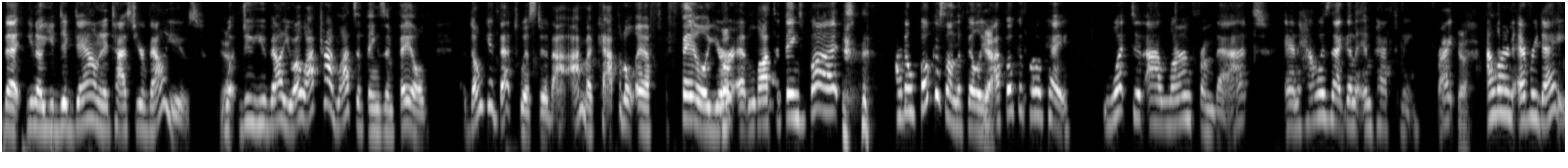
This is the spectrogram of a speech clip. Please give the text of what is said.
that you know you dig down and it ties to your values. Yeah. what do you value? Oh i've tried lots of things and failed. Don't get that twisted. I, am a capital f failure well, at lots of things but i don't focus on the failure. Yeah. i focus on okay what did i learn from that and how is that going to impact me right? Yeah. i learn every day.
